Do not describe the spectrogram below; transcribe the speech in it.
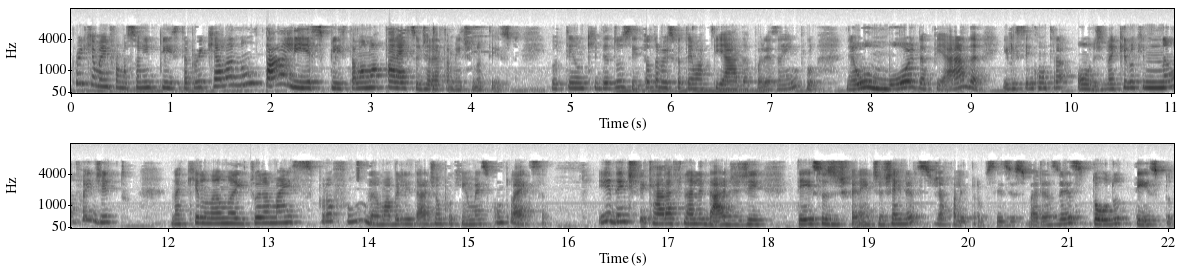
Por que uma informação implícita? Porque ela não está ali explícita, ela não aparece diretamente no texto. Eu tenho que deduzir. Toda vez que eu tenho uma piada, por exemplo, né, o humor da piada, ele se encontra onde? Naquilo que não foi dito. Naquilo, na leitura mais profunda, uma habilidade um pouquinho mais complexa. E identificar a finalidade de textos de diferentes gêneros, já falei para vocês isso várias vezes, todo texto,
